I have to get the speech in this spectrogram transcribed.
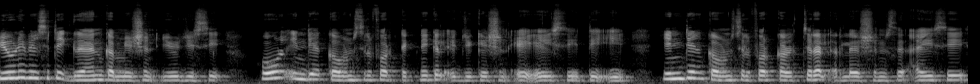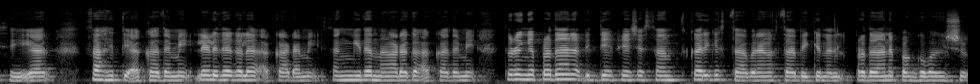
University grants commission U G C all India council for technical education A I C T E Indian council for cultural relations I C C R Sahitya Akademi Lalit Kala Akademi Sangeet Natak Akademi തുടങ്ങിയ പ്രധാന വിദ്യാഭ്യാസ സാംസ്കാരിക സ്ഥാപനങ്ങൾ സ്ഥാപിക്കുന്നതിൽ പ്രധാന പങ്കുവഹിച്ചു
